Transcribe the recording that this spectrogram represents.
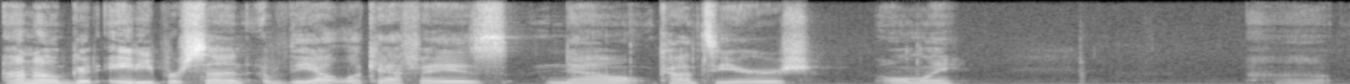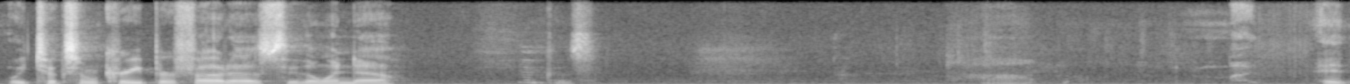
I don't know, good 80% of the Outlook Cafe is now concierge only. Uh, we took some creeper photos through the window. 'cause, uh, but it,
